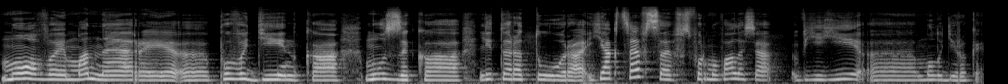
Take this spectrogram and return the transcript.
Мови, манери, е, поведінка, музика, література. Як це все сформувалося в її е, молоді роки?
